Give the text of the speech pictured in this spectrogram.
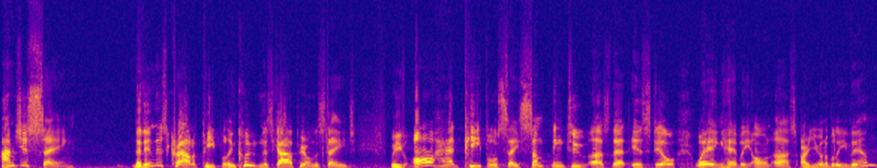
I'm just saying that in this crowd of people, including this guy up here on the stage, we've all had people say something to us that is still weighing heavy on us. Are you going to believe them?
